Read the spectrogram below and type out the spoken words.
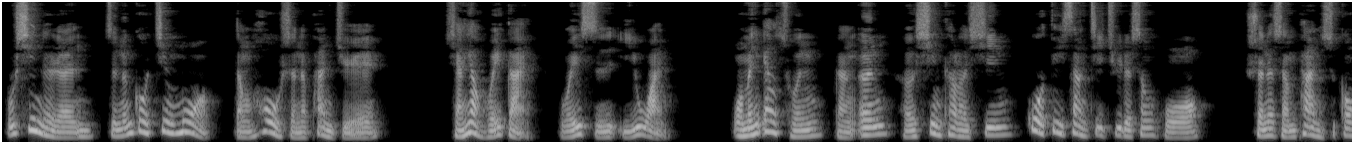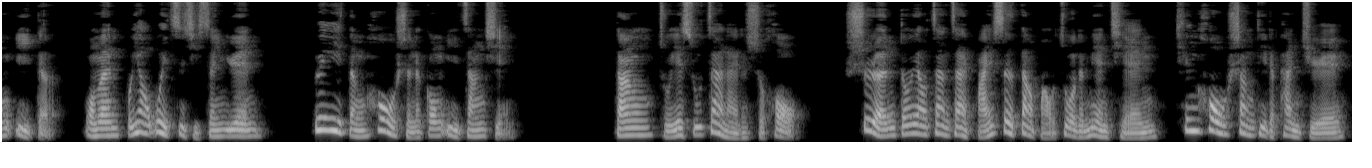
不信的人只能够静默等候神的判决，想要悔改为时已晚。我们要存感恩和信靠的心过地上寄居的生活。神的审判是公义的，我们不要为自己伸冤，愿意等候神的公义彰显。当主耶稣再来的时候，世人都要站在白色大宝座的面前，听候上帝的判决。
